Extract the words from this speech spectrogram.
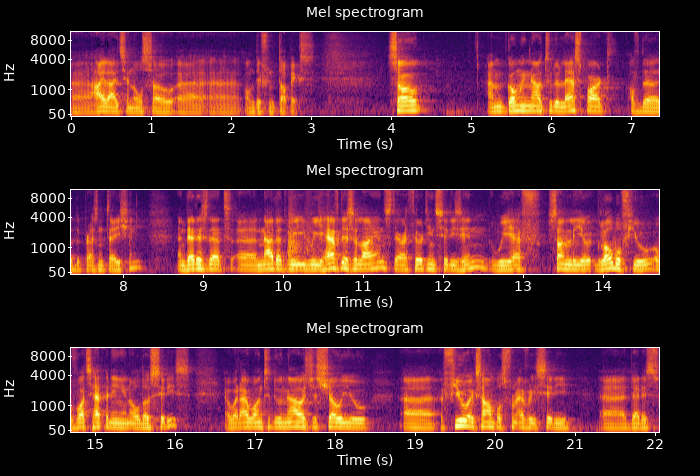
uh, highlights and also uh, uh, on different topics. So I'm going now to the last part of the, the presentation. And that is that uh, now that we, we have this alliance, there are 13 cities in, we have suddenly a global view of what's happening in all those cities. And what I want to do now is just show you uh, a few examples from every city uh, that is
